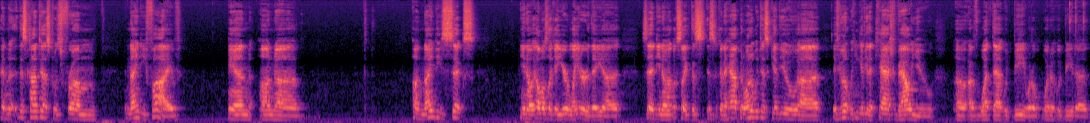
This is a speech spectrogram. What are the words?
and this contest was from '95, and on uh, on '96, you know, almost like a year later, they uh, said, you know, it looks like this isn't going to happen. Why don't we just give you, uh, if you want, we can give you the cash value uh, of what that would be, what it, what it would be to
